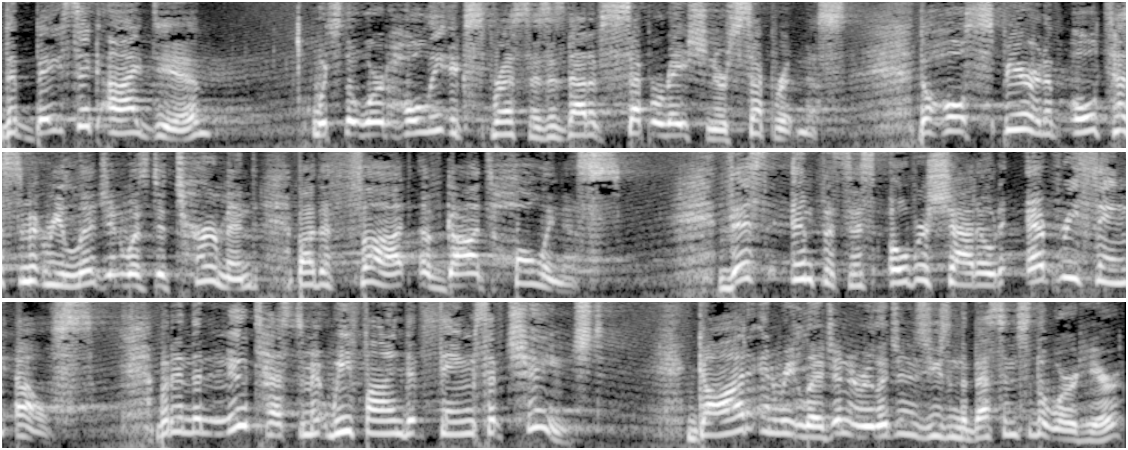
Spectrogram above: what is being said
The basic idea which the word holy expresses is that of separation or separateness. The whole spirit of Old Testament religion was determined by the thought of God's holiness. This emphasis overshadowed everything else. But in the New Testament, we find that things have changed. God and religion, and religion is using the best sense of the word here,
